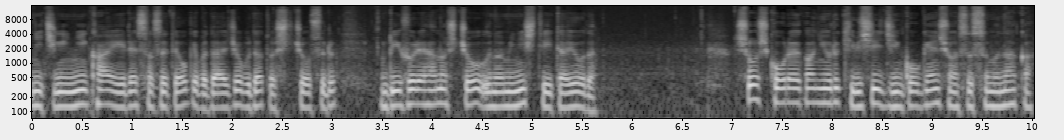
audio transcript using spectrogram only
日銀に買い入れさせておけば大丈夫だと主張するリフレ派の主張を鵜呑みにしていたようだ。少子高齢化による厳しい人口減少が進む中、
